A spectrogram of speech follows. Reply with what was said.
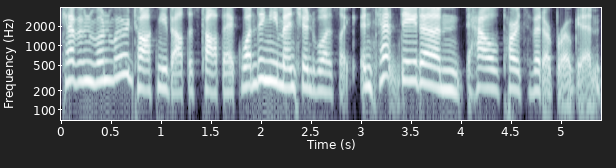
Kevin, when we were talking about this topic, one thing you mentioned was like intent data and how parts of it are broken.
